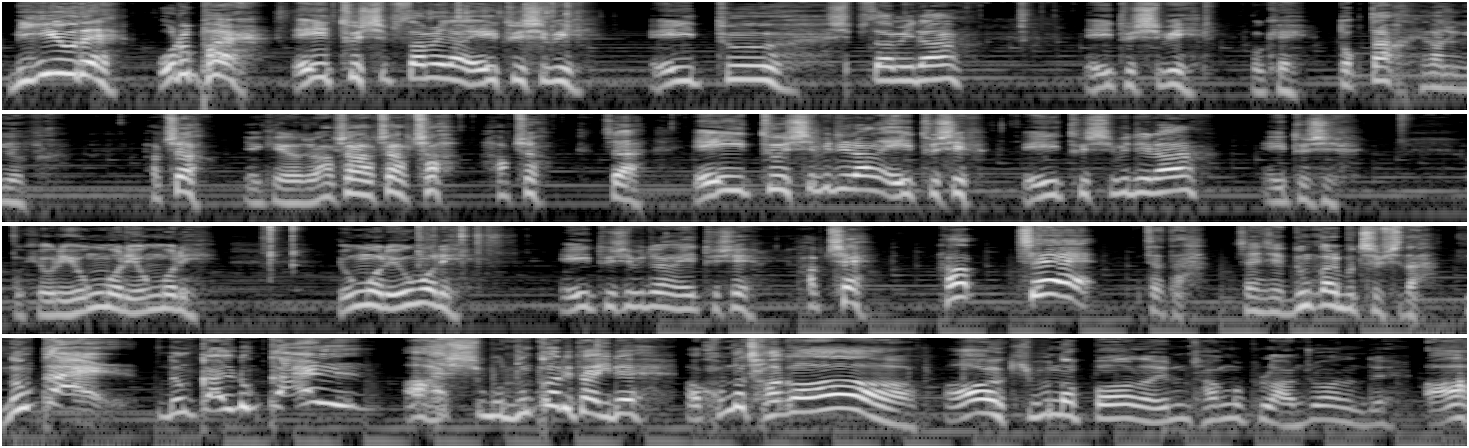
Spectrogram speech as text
미기우대 오른팔 A2 13이랑 A2 12 A2 13이랑 A2 12 오케이. 똑딱 해가지고 합쳐. 이렇게 해가지고 합쳐 합쳐 합쳐 합쳐. 자 A2 11이랑 A2 10 A2 11이랑 A2 10 오케이 우리 용머리 용머리. 용머리 용머리. A2 11이랑 A2 10 합체! 합체 됐다. 자 이제 눈깔 붙입시다. 눈깔! 눈깔 눈깔! 아씨 뭐 눈깔이 다 이래. 아 겁나 작아. 아 기분 나빠. 나 이런 작은 거 별로 안 좋아하는데. 아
